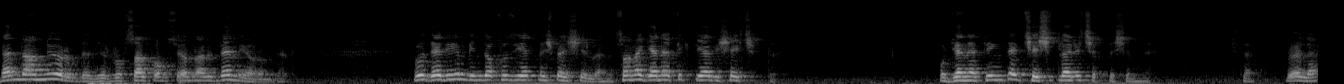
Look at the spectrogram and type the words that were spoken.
Ben de anlıyorum dedi. Ruhsal fonksiyonları demiyorum dedi. Bu dediğim 1975 yılları. Sonra genetik diye bir şey çıktı. O genetiğin de çeşitleri çıktı şimdi. İşte böyle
